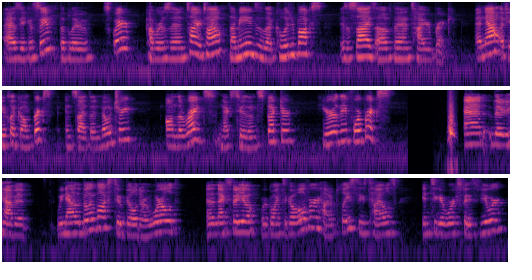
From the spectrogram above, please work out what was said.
As you can see, the blue square covers the entire tile. That means the collision box is the size of the entire brick. And now if you click on bricks inside the node tree, on the right, next to the inspector, here are the four bricks. And there you have it. We now have the building blocks to build our world. In the next video, we're going to go over how to place these tiles into your workspace viewer.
